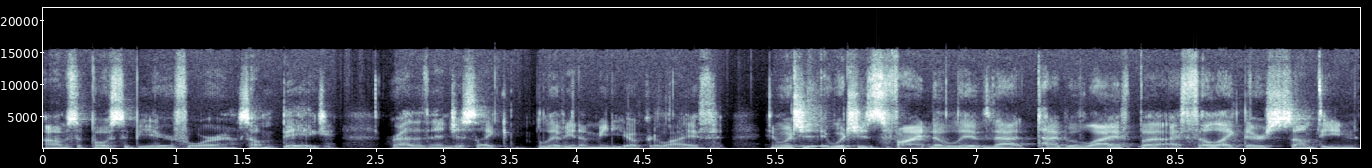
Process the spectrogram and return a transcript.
I'm supposed to be here for, something big, rather than just like living a mediocre life. And which which is fine to live that type of life, but I feel like there's something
